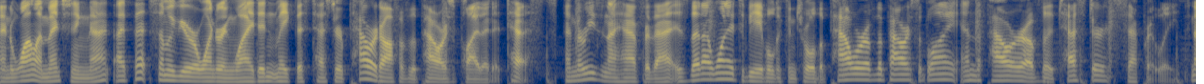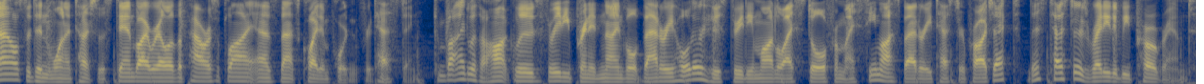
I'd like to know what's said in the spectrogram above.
and while I'm mentioning that, I bet some of you are wondering why I didn't make this tester powered off of the power supply that it tests. And the reason I have for that is that I wanted to be able to control the power of the power supply and the power of the tester separately. And I also didn't want to touch the standby rail of the power supply as that's quite important for testing. Combined with a hot glued 3D printed 9 volt battery holder whose 3D model I stole from my CMOS battery tester project, this tester is ready to be programmed.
